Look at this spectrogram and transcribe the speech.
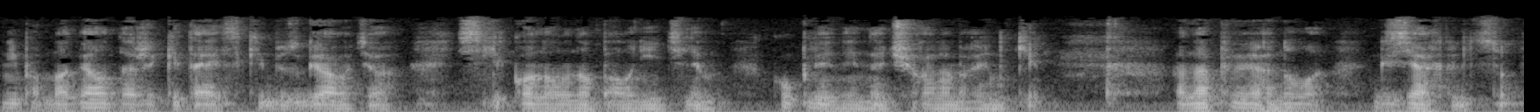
Не помогал даже китайский бюстгальтер с силиконовым наполнителем, купленный на черном рынке. Она повернула к зеркальцу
